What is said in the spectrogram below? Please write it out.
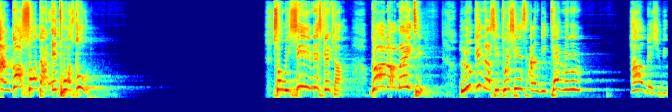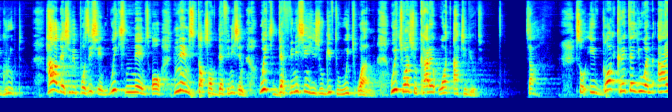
And God saw that it was good. So we see in this scripture, God Almighty looking at situations and determining how they should be grouped how they should be positioned, which names or names talks of definition, which definition he should give to which one, which one should carry what attribute. Sir. So, if God created you and I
